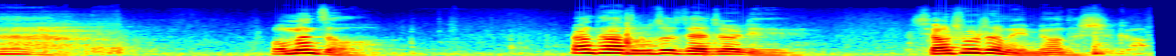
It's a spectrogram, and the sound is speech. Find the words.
我们走，让他独自在这里享受这美妙的时刻吧。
